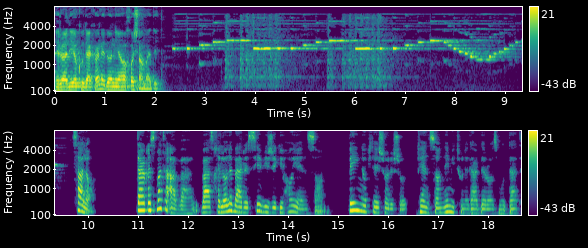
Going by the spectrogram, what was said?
به رادیو کودکان دنیا خوش آمدید. سلام. در قسمت اول و از خلال بررسی ویژگی های انسان به این نکته اشاره شد که انسان نمی‌تونه در دراز مدت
